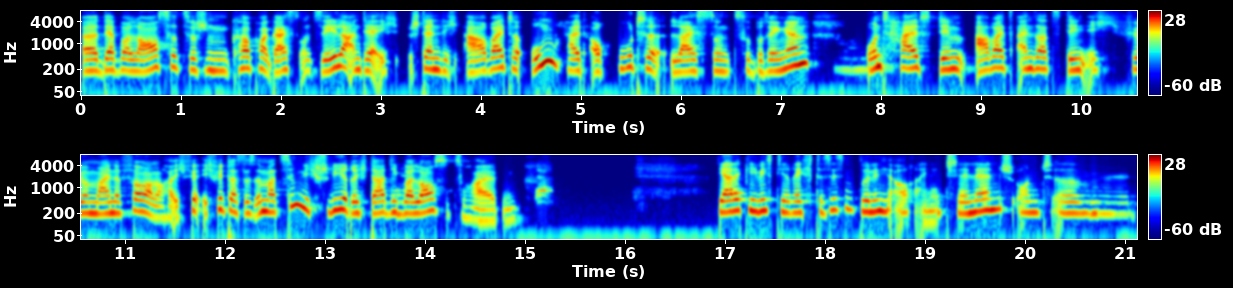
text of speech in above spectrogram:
äh, der Balance zwischen Körper, Geist und Seele, an der ich ständig arbeite, um halt auch gute Leistung zu bringen. Und halt dem Arbeitseinsatz, den ich für meine Firma mache. Ich finde, ich find, das ist immer ziemlich schwierig, da die Balance zu halten. Ja. ja da gebe ich dir recht. Das ist natürlich auch eine Challenge und ähm,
